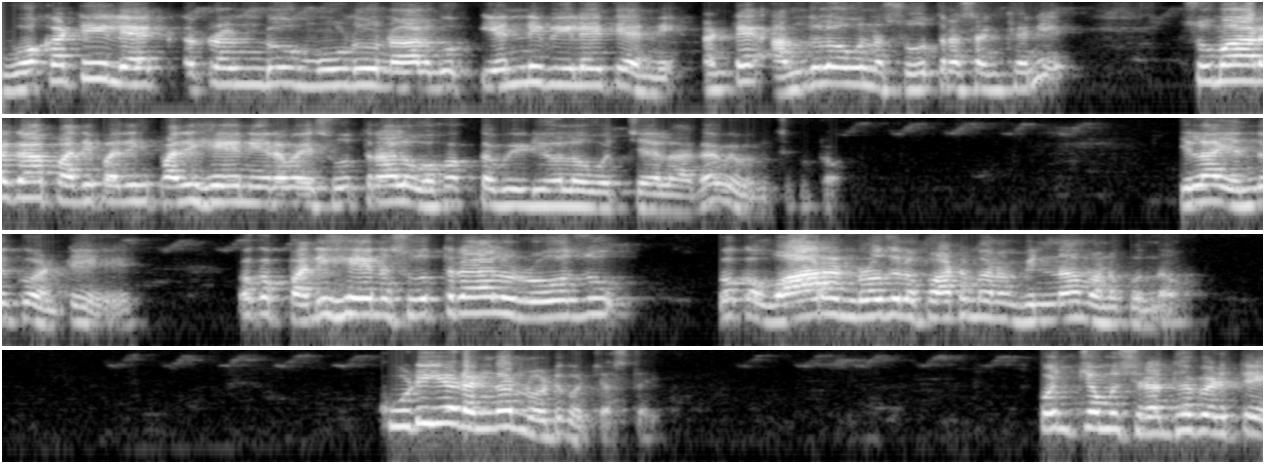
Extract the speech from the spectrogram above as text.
ఒకటి లేక రెండు మూడు నాలుగు ఎన్ని వీలైతే అన్ని. అంటే అందులో ఉన్న సూత్ర సంఖ్యని సుమారుగా పది పది పదిహేను ఇరవై సూత్రాలు ఒక్కొక్క వీడియోలో వచ్చేలాగా వివరించుకుంటాం ఇలా ఎందుకు అంటే ఒక పదిహేను సూత్రాలు రోజు ఒక వారం రోజుల పాటు మనం విన్నాం అనుకుందాం. కుడియడంగా నోటికి వచ్చేస్తాయి కొంచెము శ్రద్ధ పెడితే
